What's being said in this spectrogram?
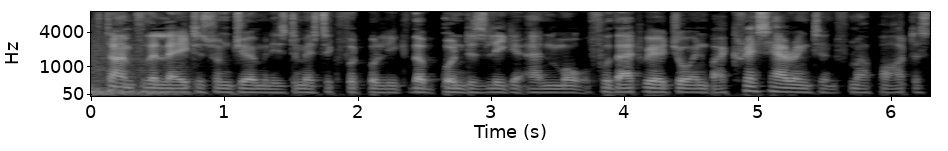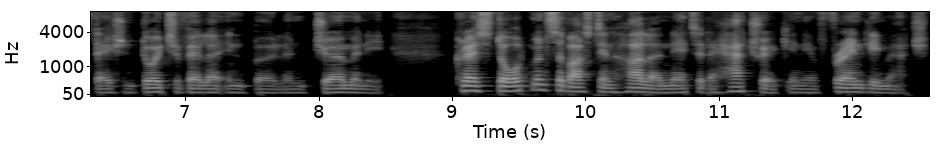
It's time for the latest from Germany's domestic football league, the Bundesliga, and more. For that, we are joined by Kres Harrington from our partner station Deutsche Welle in Berlin, Germany. Kres Dortmund Sebastian Haller netted a hat trick in a friendly match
